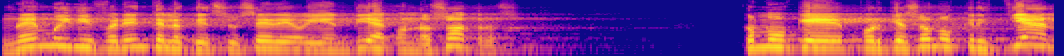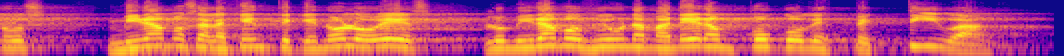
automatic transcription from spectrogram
no es muy diferente lo que sucede hoy en día con nosotros. Como que porque somos cristianos, miramos a la gente que no lo es, lo miramos de una manera un poco despectiva.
